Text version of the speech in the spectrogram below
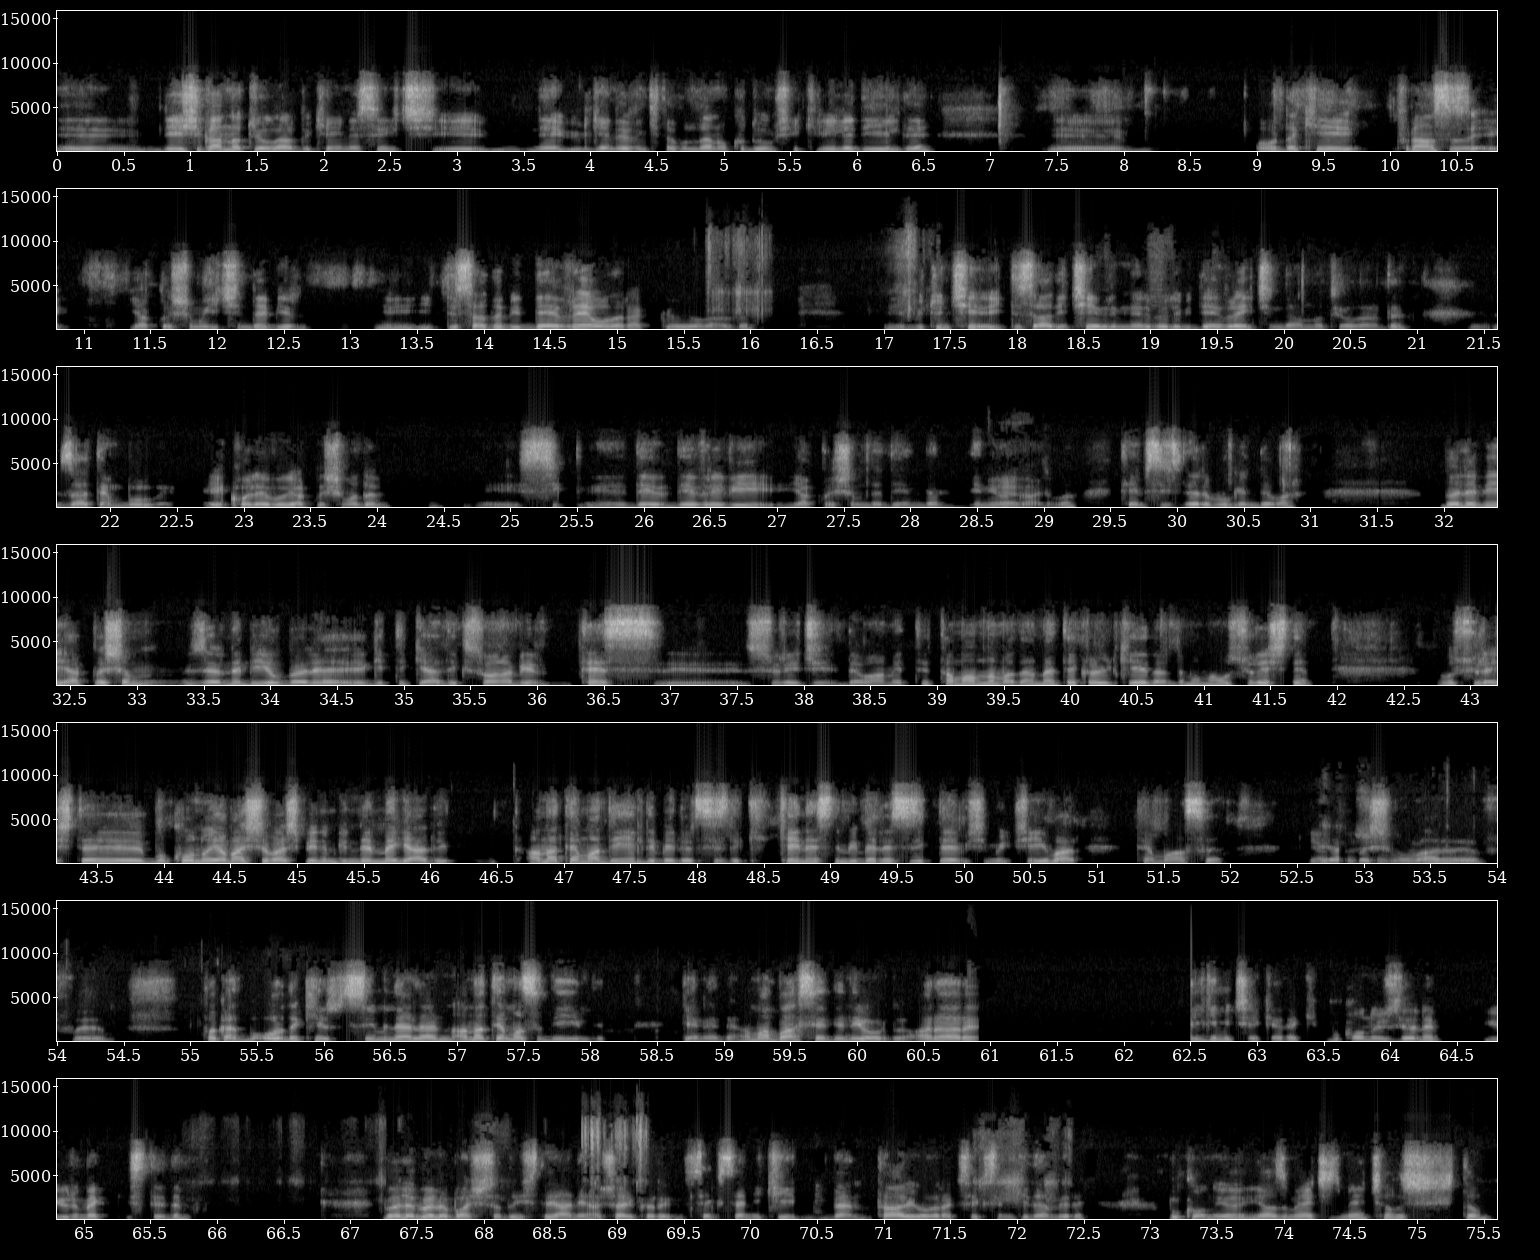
Ee, değişik anlatıyorlardı Keynes'i. Hiç e, ne Ülgener'in kitabından okuduğum şekliyle değildi. Ee, oradaki Fransız yaklaşımı içinde bir e, iktisadı bir devre olarak görüyorlardı. E, bütün çev iktisadi çevrimleri böyle bir devre içinde anlatıyorlardı. Zaten bu ekole bu yaklaşıma da e, dev, devrevi yaklaşım da denilen, deniyor evet. galiba. Temsilcileri bugün de var. Böyle bir yaklaşım üzerine bir yıl böyle e, gittik geldik. Sonra bir tez e, süreci devam etti. Tamamlamadan ben tekrar ülkeye döndüm ama o süreçte o süreçte bu konu yavaş yavaş benim gündemime geldi. Ana tema değildi belirsizlik. Keynes'in bir belirsizlikle şeyi var teması yaklaşımı, yaklaşımı var. Fakat oradaki seminerlerin ana teması değildi gene de. Ama bahsediliyordu. Ara ara ilgimi çekerek bu konu üzerine yürümek istedim. Böyle böyle başladı. İşte yani aşağı yukarı 82 ben tarih olarak 82'den beri bu konuyu yazmaya çizmeye çalıştım.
